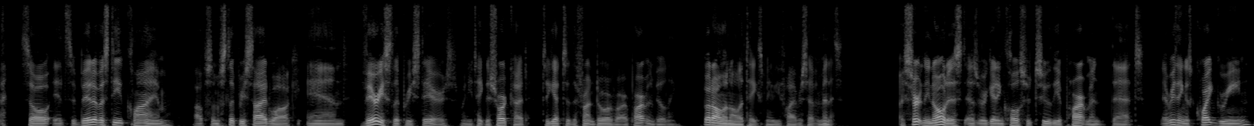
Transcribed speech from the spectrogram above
so it's a bit of a steep climb up some slippery sidewalk and very slippery stairs when you take the shortcut to get to the front door of our apartment building. But all in all, it takes maybe five or seven minutes. I certainly noticed as we were getting closer to the apartment that everything is quite green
